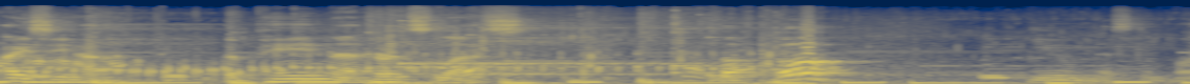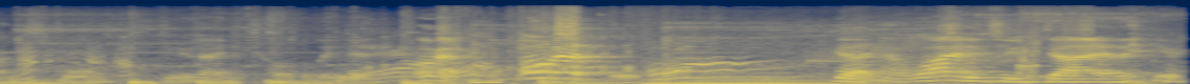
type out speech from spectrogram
Icy how? The pain that hurts less. Oh, oh! You missed a bunch, man. Dude, I totally did. Okay. god! Oh god! Good. Now, Why did you die there?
